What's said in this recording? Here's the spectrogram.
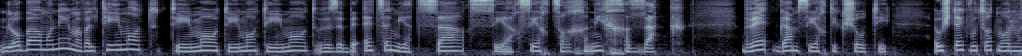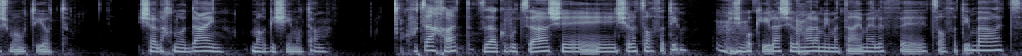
לא בהמונים, אבל טעימות, טעימות, טעימות, טעימות, וזה בעצם יצר שיח, שיח צרכני חזק, וגם שיח תקשורתי. היו שתי קבוצות מאוד משמעותיות, שאנחנו עדיין מרגישים אותן. קבוצה אחת זה הקבוצה ש... של הצרפתים. יש פה קהילה של למעלה מ-200 אלף אה, צרפתים בארץ,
